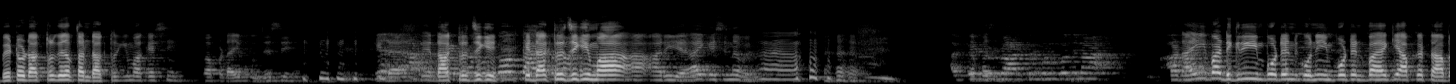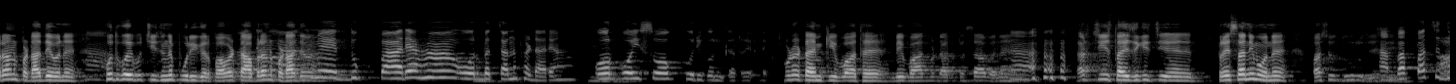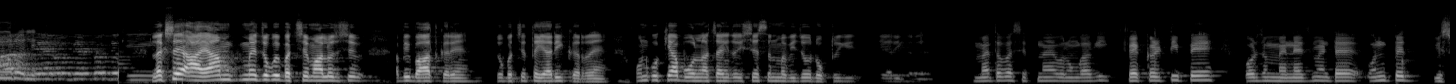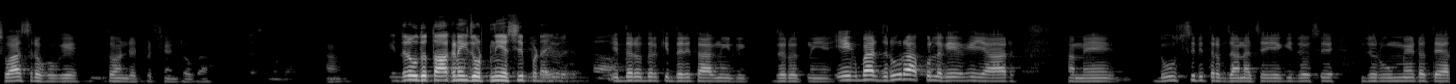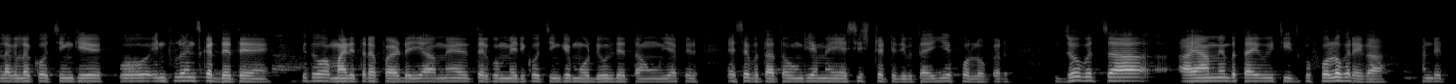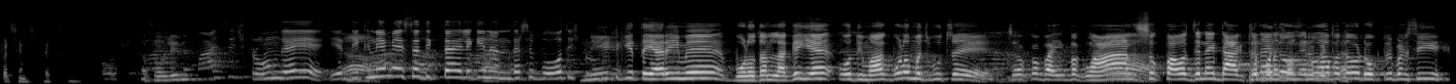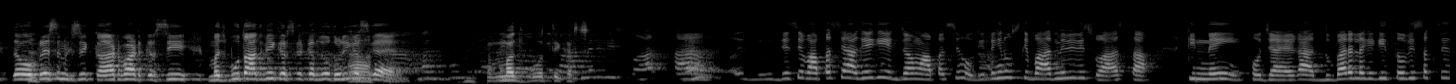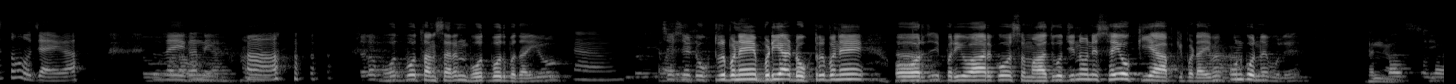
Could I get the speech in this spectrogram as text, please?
बेटो डॉक्टर के जब तक डॉक्टर की माँ कैसी? पढ़ाई भूल जैसी। डॉक्टर जी की कि डॉक्टर जी की माँ आ, आ रही है। आई कैसी ना बे? पढ़ाई बा डिग्री इंपॉर्टेंट को नहीं इंपॉर्टेंट बा है कि आपका टाबरान पढ़ा दे उन्हें। हाँ। खुद कोई चीज़ ने पूरी कर पावे टाबरान पढ़ा दे में दुख पा रहे हाँ और बच्चा ने पढ़ा रहे हाँ और कोई शौक पूरी कौन कर रहे देखो। थोड़ा टाइम की बात है भी बाद में डॉक्टर साहब है हाँ। हर चीज़ ताई जी की परेशानी में होने बस दूर हो हाँ जाए बापा से दूर हो ले। लक्ष्य आयाम में जो कोई बच्चे मान लो जैसे अभी बात करें जो बच्चे तैयारी कर रहे हैं उनको क्या बोलना चाहिए जो इस सेशन में भी जो डॉक्टर की तैयारी कर रहे हैं? मैं तो बस इतना ही बोलूँगा कि फैकल्टी पे और जो मैनेजमेंट है उन पे विश्वास रखोगे तो हंड्रेड परसेंट होगा। हाँ। इधर उधर ताकने की ज़रूरत नहीं है सिर्फ़ पढ़ाई हाँ। इधर उधर किधर ही ताकने की ज़रूरत नहीं है। एक बार ज़रूर आपको लगेगा कि यार हमें दूसरी तरफ़ जाना चाहिए कि जो से जो रूममेट होते हैं अलग अलग कोचिंग के वो इन्फ्लुएंस कर देते हैं कि तो हमारी तरफ़ पढ़ या मैं तेरे को मेरी कोचिंग के मॉड्यूल देता हूँ या फिर ऐसे बताता हूँ कि हमें ऐसी स्ट्रेटेजी बताई ये फॉलो कर। जो बच्चा आयाम में बताई हुई चीज़ को फॉलो करेगा हंड्रेड परसेंट सिलेक्शन अब सुन ली ना। माँ से स्ट्रोंग है ये। ये हाँ। दिखने में ऐसा दिखता है लेकिन अंदर से बहुत नीट की तैयारी में बोलोतन लग गई है वो दिमाग बोलो मज़बूत से। चौको भाई भगवान सुख पाओ जने डॉक्टर बन तो को मेरे आप बताओ डॉक्टर बनसी जब ऑपरेशन किसी काट वाट करसी मज़बूत आदमी कर सके कमज़ोर थोड़ी कर हाँ। सका। है मजबूती कर भी विश्वास था। जैसे वापस से आ गए कि एग्ज़ाम वापस से होगी लेकिन उसके बाद में भी विश्वास था कि नहीं हो जाएगा। दोबारा लगेगी तो भी सक्सेस तो हो जाएगा। तो रहेगा नहीं। हाँ। चलो बहुत बहुत अनुसरण बहुत बहुत बधाई हो। हाँ। अच्छे से डॉक्टर बने बढ़िया डॉक्टर बने और परिवार को समाज को जिन्होंने सहयोग किया आपकी पढ़ाई में उनको नहीं बोले धन्यवाद।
